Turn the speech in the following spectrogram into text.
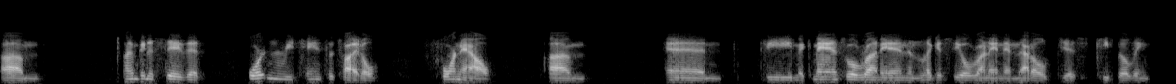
Um, I'm going to say that Orton retains the title for now, um, and the McMahon's will run in and Legacy will run in, and that'll just keep building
